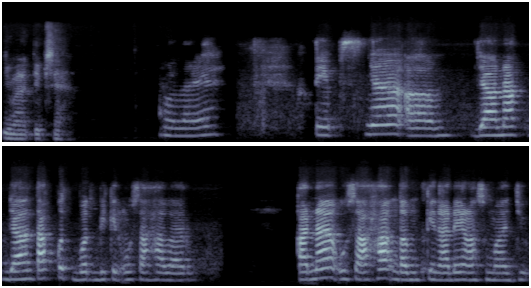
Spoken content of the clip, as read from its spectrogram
Gimana tipsnya? Boleh. Tipsnya em, jangan jangan takut buat bikin usaha baru. Karena usaha nggak mungkin ada yang langsung maju.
